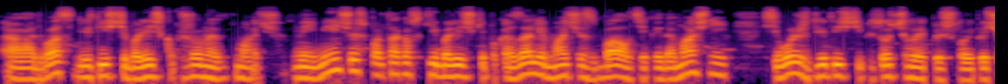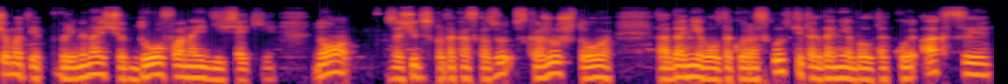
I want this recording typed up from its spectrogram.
22 а, тысячи болельщиков пришло на этот матч. Наименьшие спартаковские болельщики показали матчи с Балтикой. Домашний всего лишь 2500 человек пришло. И причем это времена еще до фан-айди всякие. Но защиту Спартака скажу, скажу, что тогда не было такой раскрутки, тогда не было такой акции.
